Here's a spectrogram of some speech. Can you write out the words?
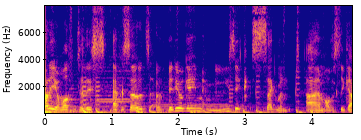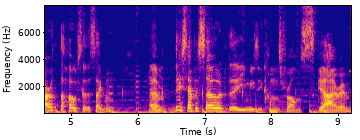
Everybody, and welcome to this episode's video game music segment. I'm obviously Gareth, the host of the segment. Um, this episode, the music comes from Skyrim,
